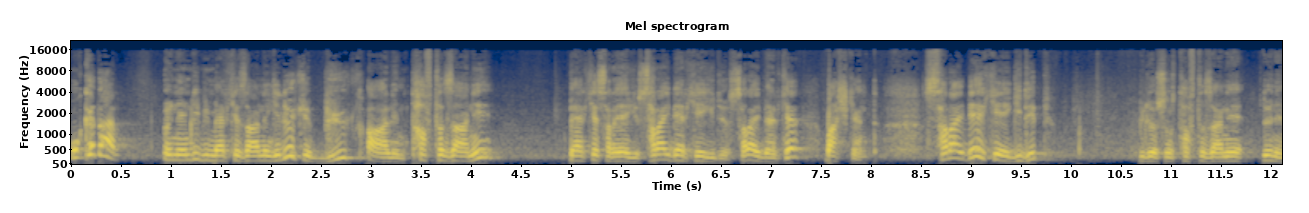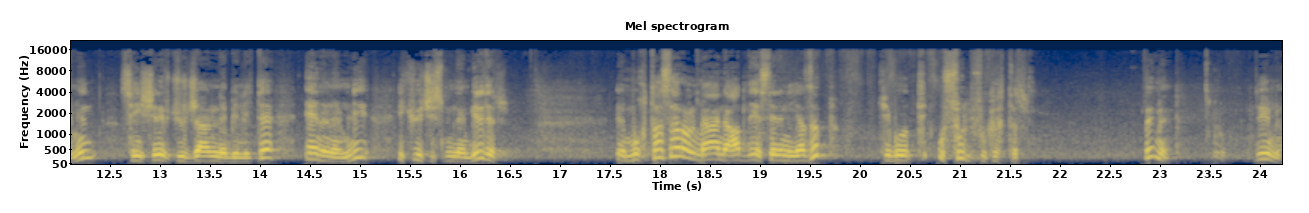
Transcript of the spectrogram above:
O kadar önemli bir merkez haline geliyor ki büyük alim Taftazani Berke Saray'a gidiyor. Saray Berke'ye gidiyor. Saray Berke başkent. Saray Berke'ye gidip biliyorsunuz Taftazani dönemin Seyyid Şerif Cürcani ile birlikte en önemli 2-3 isminden biridir. E, Muhtasarul Meani adlı eserini yazıp ki bu usul fıkıhtır. Değil mi? Değil mi?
